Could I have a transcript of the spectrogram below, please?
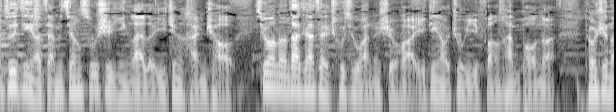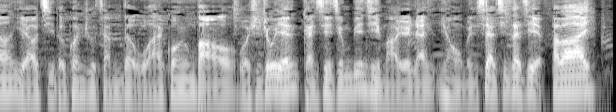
最近啊，咱们江苏是迎来了一阵寒潮，希望呢大家在出去玩的时候啊，一定要注意防寒保暖，同时呢也要记得关注咱们的我爱光荣榜哦。我是周岩，感谢节目编辑马月然，让我们下期再见，拜拜。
